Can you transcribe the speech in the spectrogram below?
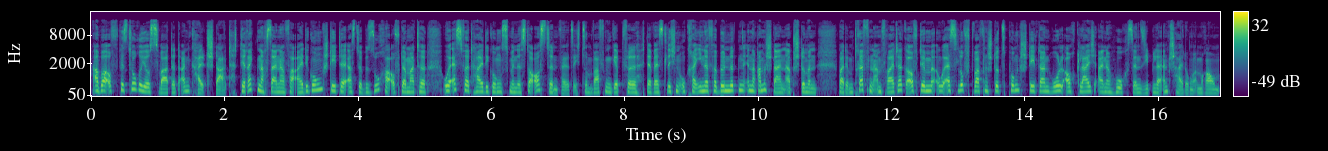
Aber auf Pistorius wartet ein Kaltstart. Direkt nach seiner Vereidigung steht der erste Besucher auf der Matte. US-Verteidigungsminister Austin will sich zum Waffengipfel der westlichen Ukraine-Verbündeten in Rammstein abstimmen. Bei dem Treffen am Freitag auf dem US-Luftwaffenstützpunkt steht dann wohl auch gleich eine hochsensible Entscheidung im Raum.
